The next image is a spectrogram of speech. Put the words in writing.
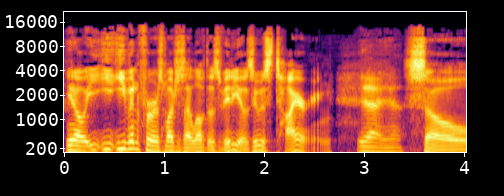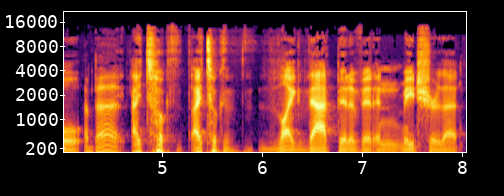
you know, e- even for as much as I love those videos, it was tiring. Yeah. Yeah. So I bet. I took I took like that bit of it and made sure that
